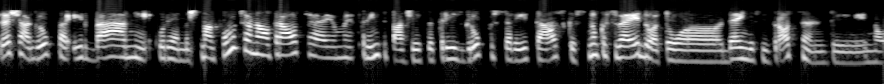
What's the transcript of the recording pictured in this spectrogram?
Trešā grupa ir bērni, kuriem ir smagi funkcionāli traucējumi. Principā šīs trīs grupas arī tās, kas, nu, kas veido to 90% no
